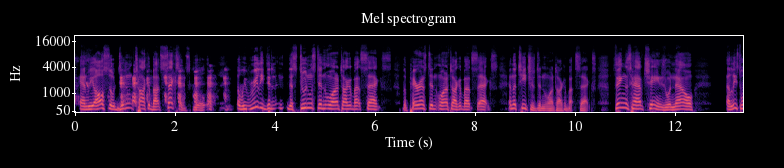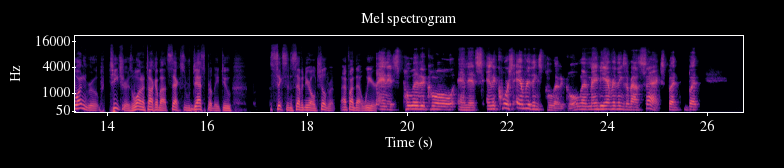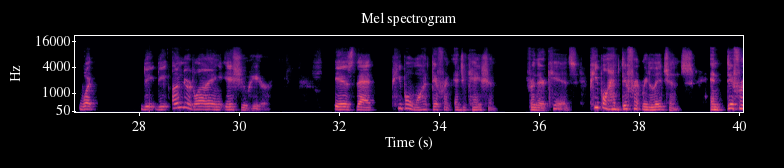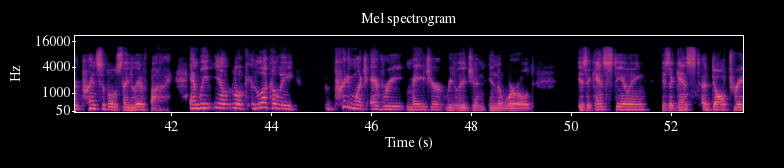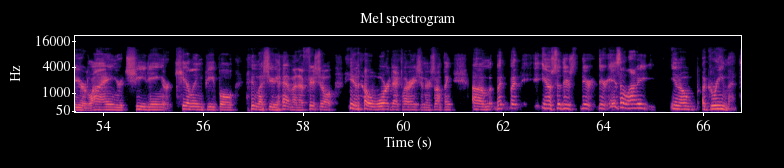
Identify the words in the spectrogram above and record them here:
And we also didn't talk about sex in school. We really didn't the students didn't want to talk about sex. The parents didn't want to talk about sex. And the teachers didn't want to talk about sex. Things have changed when now at least one group teachers want to talk about sex desperately to six and seven year old children. I find that weird. And it's political and it's and of course everything's political and maybe everything's about sex, but but what the the underlying issue here is that people want different education for their kids. People have different religions and different principles they live by. And we, you know, look, luckily, pretty much every major religion in the world is against stealing, is against adultery or lying or cheating or killing people unless you have an official you know war declaration or something um, but but you know so there's there there is a lot of you know agreement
